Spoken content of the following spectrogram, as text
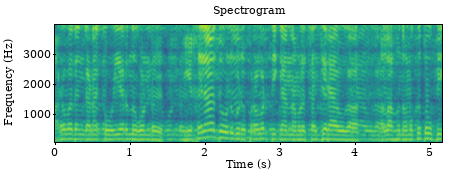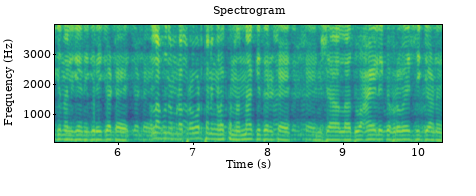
പർവതം കണക്ക് ഉയർന്നുകൊണ്ട് ഇഹ്ലാസോടുകൂടി പ്രവർത്തിക്കാൻ നമ്മൾ സജ്ജരാവുക. അള്ളാഹു നമുക്ക് തോഫീക്ക് നൽകി അനുഗ്രഹിക്കട്ടെ. അള്ളാഹു നമ്മുടെ പ്രവർത്തനങ്ങളൊക്കെ നന്നാക്കി തരട്ടെ. ഇൻഷാ അള്ളാഹ് ദുആയിലേക്ക് പ്രവേശിക്കുകയാണ്.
